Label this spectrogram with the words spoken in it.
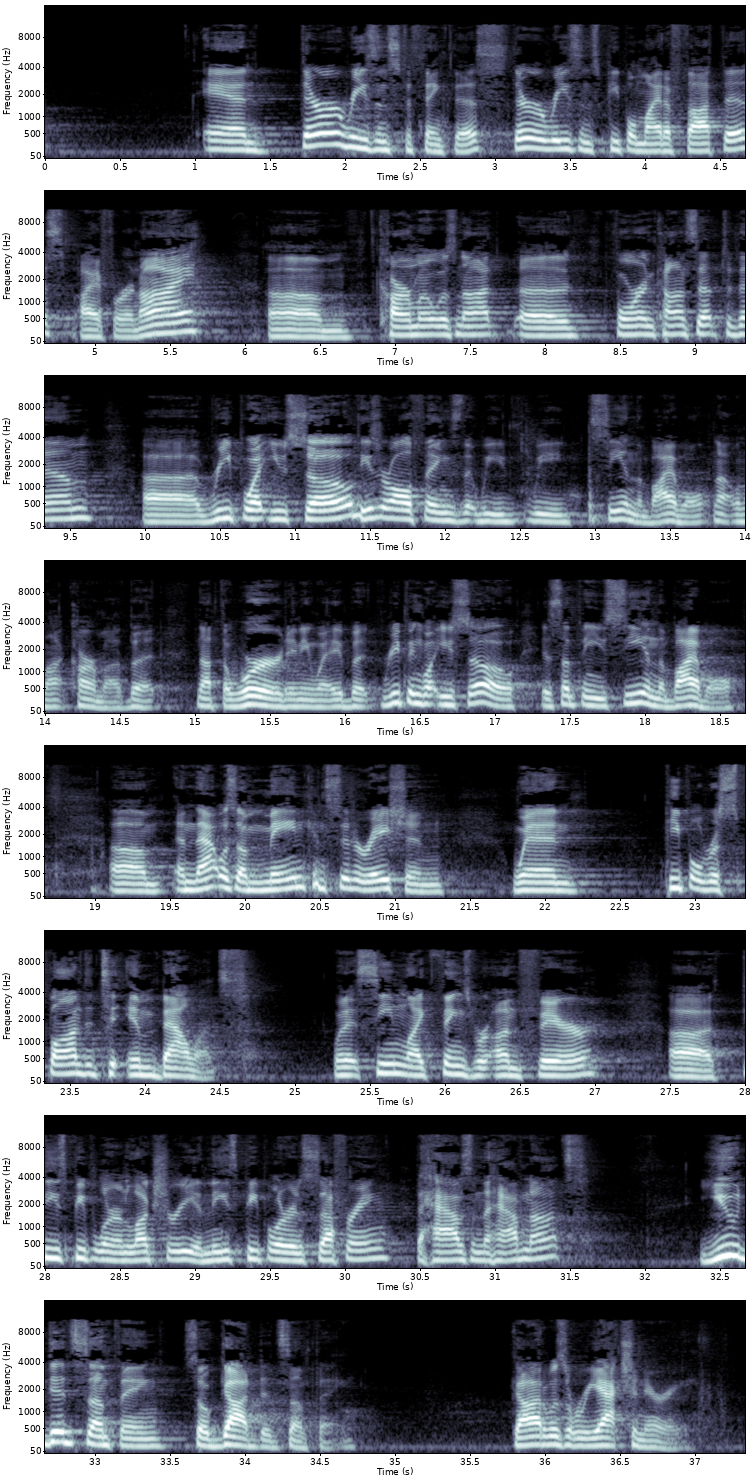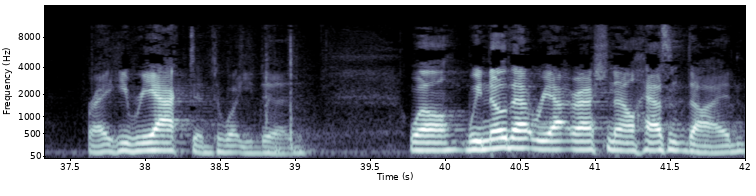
and there are reasons to think this. There are reasons people might have thought this eye for an eye. Um, karma was not a foreign concept to them. Uh, reap what you sow. These are all things that we, we see in the Bible. Not, well, not karma, but not the word anyway, but reaping what you sow is something you see in the Bible. Um, and that was a main consideration when people responded to imbalance when it seemed like things were unfair. Uh, these people are in luxury and these people are in suffering, the haves and the have nots. You did something, so God did something. God was a reactionary, right? He reacted to what you did. Well, we know that rationale hasn't died.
